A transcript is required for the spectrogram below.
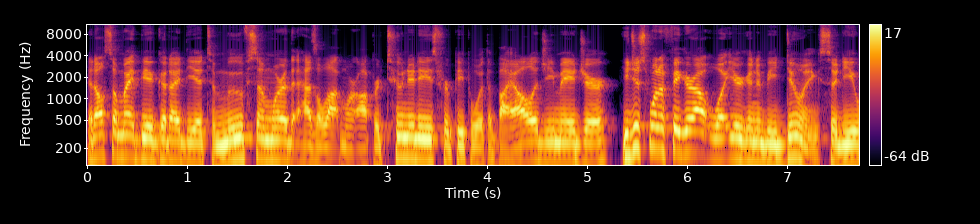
It also might be a good idea to move somewhere that has a lot more opportunities for people with a biology major. You just want to figure out what you're going to be doing. So do you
